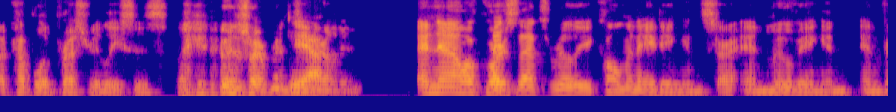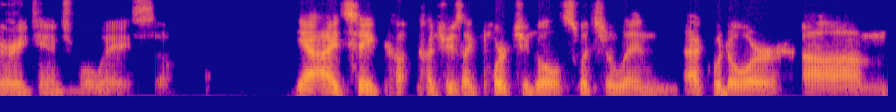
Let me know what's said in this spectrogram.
a couple of press releases, like it was referencing yeah. earlier. And now, of course, that's really culminating and start and moving in, in very tangible ways. So, yeah, I'd say co- countries like Portugal, Switzerland, Ecuador, um,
